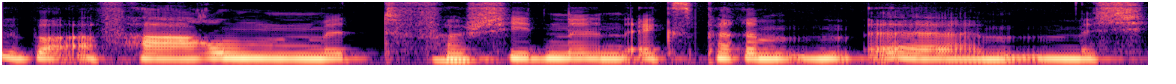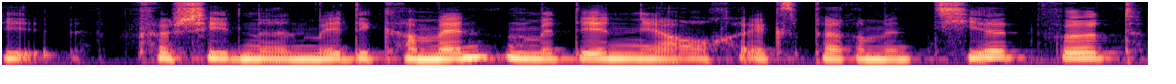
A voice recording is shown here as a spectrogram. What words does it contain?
über Erfahrungen mit verschiedenen, Experim äh, verschiedenen Medikamenten, mit denen ja auch experimentiert wird.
